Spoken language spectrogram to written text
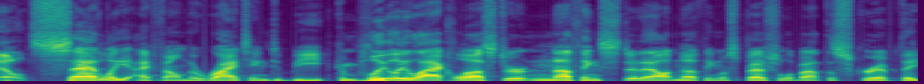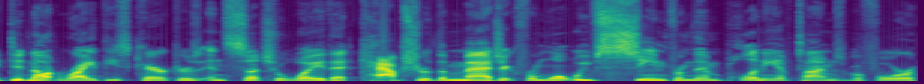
else. Sadly, I found the writing to be completely lackluster. Nothing stood out, nothing was special about the script. They did not write these characters in such a way that captured the magic from what we've seen from them plenty of times before.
